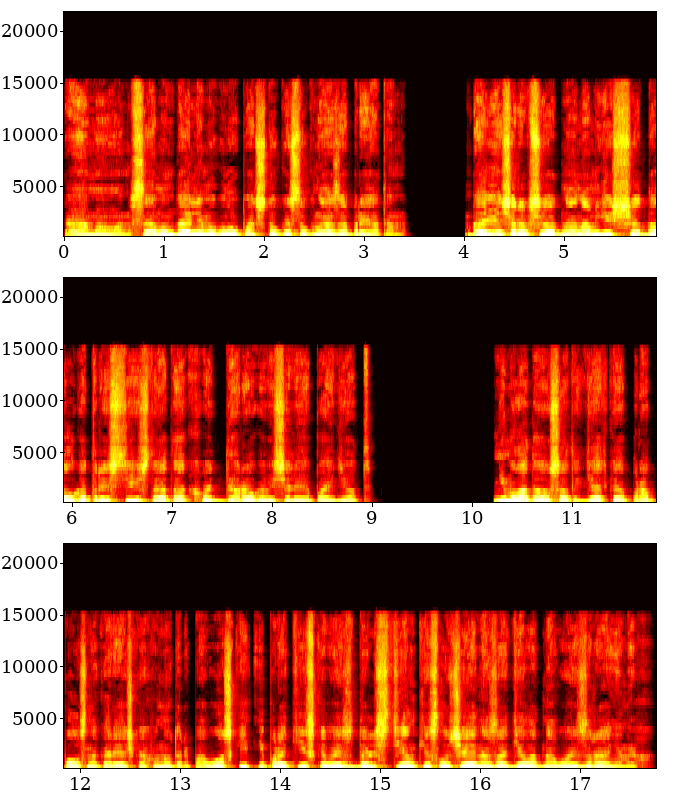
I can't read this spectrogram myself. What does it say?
Там он, в самом дальнем углу, под штукой сукна запрятан. До вечера все одно нам еще долго трястись, а так хоть дорога веселее пойдет. Немолодой усатый дядька прополз на корячках внутрь повозки и, протискиваясь вдоль стенки, случайно задел одного из раненых.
